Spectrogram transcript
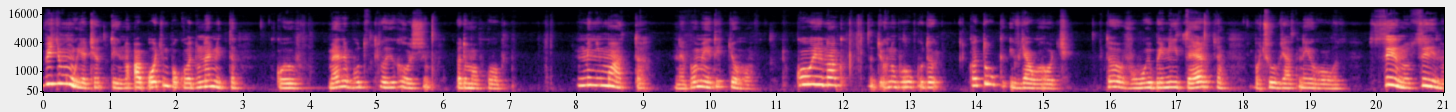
Візьму я частину, а потім покладу на місце, коли в мене будуть свої гроші, подумав хлопець. Мініматор не помітить цього. Коли юнак затягнув руку до катулки і взяв гроші, то в глибині серця почув ясний голос. Сину, сину,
